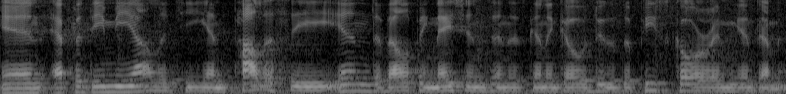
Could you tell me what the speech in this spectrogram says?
in epidemiology and policy in developing nations and is going to go do the Peace Corps. And, and I mean,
